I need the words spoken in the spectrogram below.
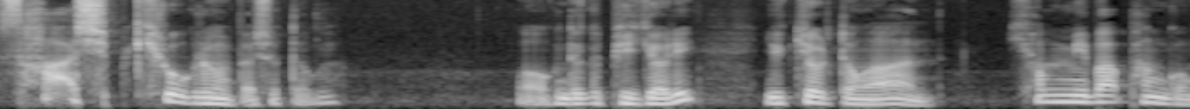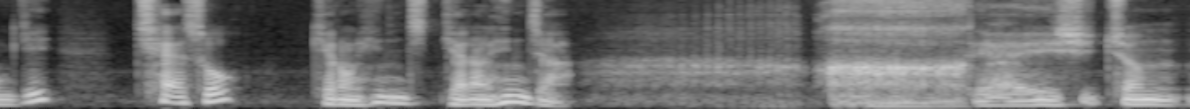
40kg을 빼셨다고요? 어, 근데 그 비결이 6개월 동안 현미밥 한 공기, 채소, 계란 흰, 계란 흰자. 하, 야, 이 시점,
